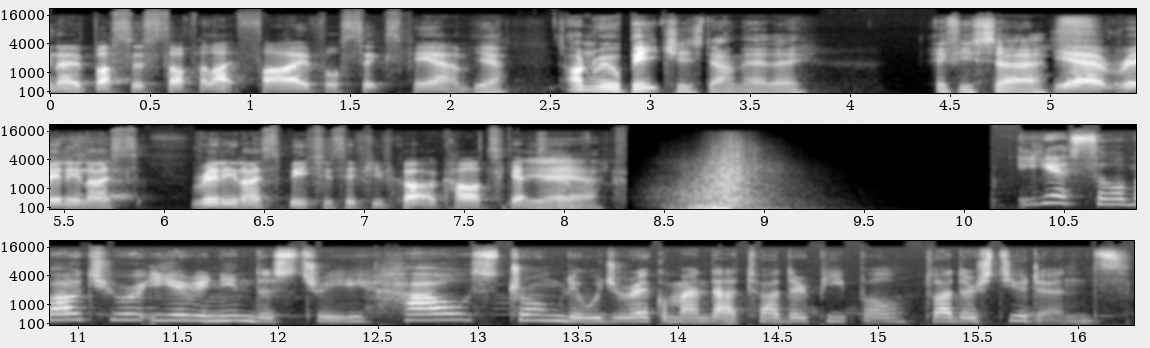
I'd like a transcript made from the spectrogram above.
You know, buses stop at like five or six p.m. Yeah. Unreal beaches down there though. If you surf. Yeah, really nice, really nice beaches if you've got a car to get to. yeah, them. yeah. Yes, so about your year in industry, how strongly would you recommend that to other people, to other students?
